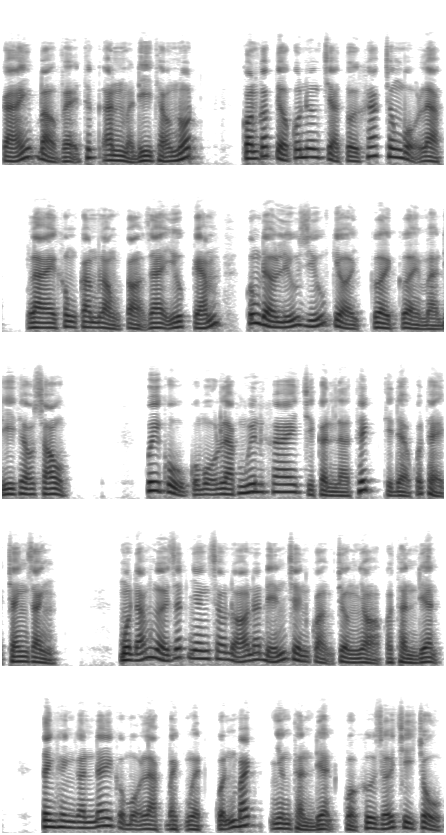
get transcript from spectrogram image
cái bảo vệ thức ăn mà đi theo nốt. Còn các tiểu cô nương trẻ tuổi khác trong bộ lạc lại không cam lòng tỏ ra yếu kém, cũng đều líu díu cười, cười cười mà đi theo sau. Quy củ của bộ lạc Nguyên Khai chỉ cần là thích thì đều có thể tranh giành. Một đám người rất nhanh sau đó đã đến trên quảng trường nhỏ của thần điện. Tình hình gần đây của bộ lạc Bạch Nguyệt quẫn bách nhưng thần điện của khư giới chi chủ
